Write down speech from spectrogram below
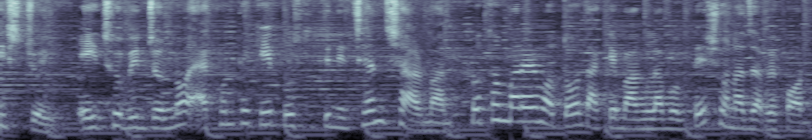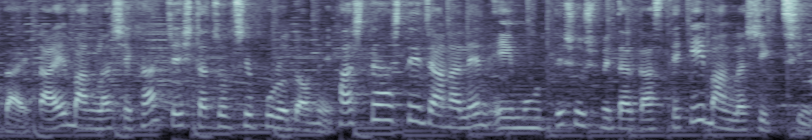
নিশ্চয়ই। এই ছবির জন্য এখন থেকেই প্রস্তুতি নিচ্ছেন শারমান প্রথমবারের মতো তাকে বাংলা বলতে শোনা যাবে পর্দায়। তাই বাংলা শেখার চেষ্টা চলছে পুরো দমে হাসতে হাসতেই জানালেন এই মুহূর্তে সুস্মিতার কাছ থেকেই বাংলা শিখছি।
